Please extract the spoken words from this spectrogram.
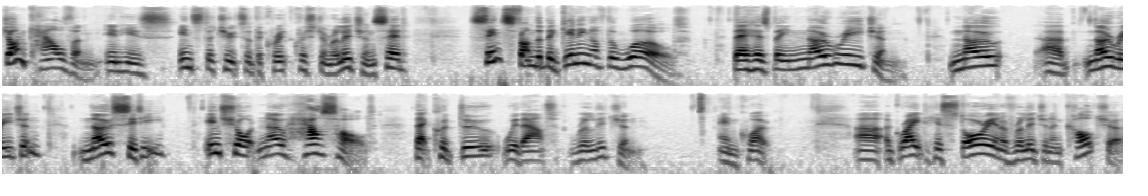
John Calvin, in his Institutes of the Christian Religion, said since from the beginning of the world, there has been no region, no, uh, no region, no city, in short, no household that could do without religion. End quote. Uh, a great historian of religion and culture,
